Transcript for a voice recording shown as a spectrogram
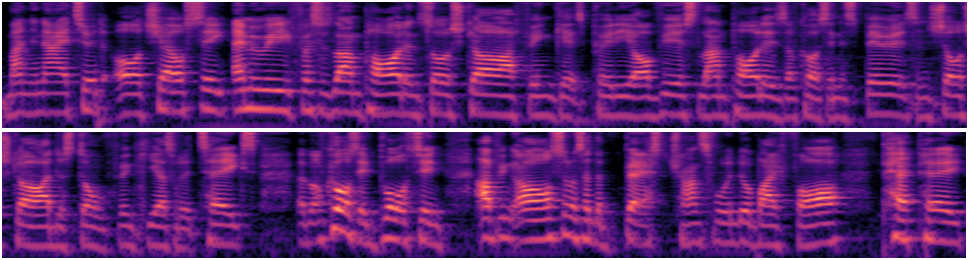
Man United or Chelsea. Emery versus Lampard and Solskjaer, I think it's pretty obvious. Lampard is, of course, inexperienced, and Solskjaer, I just don't think he has what it takes. Um, of course, they brought in, I think Arsenal's had the best transfer window by far. Pepe,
